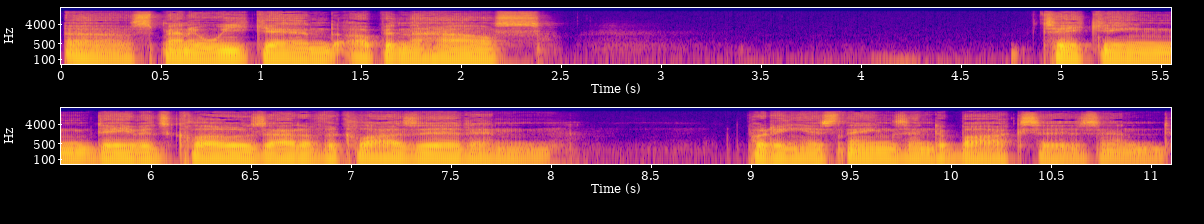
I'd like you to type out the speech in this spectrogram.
uh, spent a weekend up in the house taking David's clothes out of the closet and putting his things into boxes and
